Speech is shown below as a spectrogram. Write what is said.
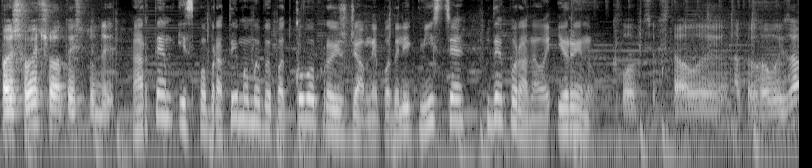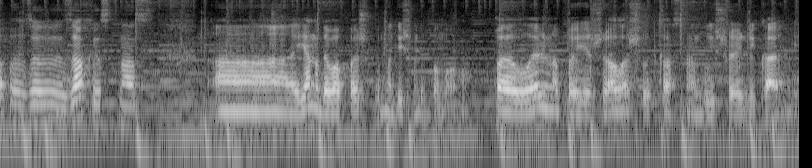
пришвидшуватись туди. Артем із побратимами випадково проїжджав неподалік місця, де поранили Ірину. Хлопці встали на круговий захист нас. А я надавав першу медичну допомогу. Паралельно приїжджала швидка з найближчої лікарні.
